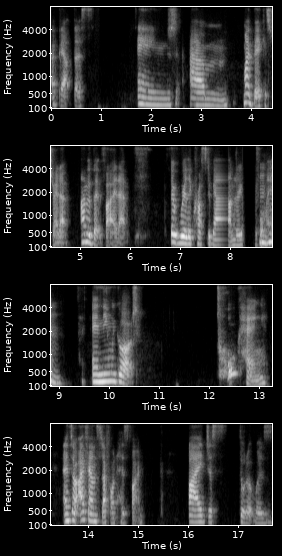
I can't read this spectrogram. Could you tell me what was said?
about this. And um, my back is straight up. I'm a bit fired up. It really crossed a boundary for me. Mhm. And then we got talking. And so I found stuff on his phone. I just thought it was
